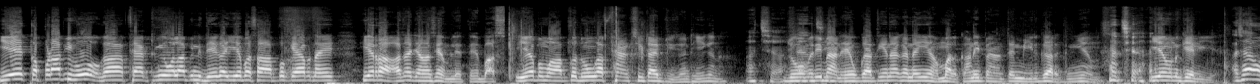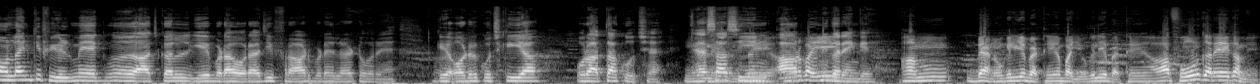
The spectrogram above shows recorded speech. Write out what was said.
ये कपड़ा भी वो होगा फैक्ट्रियों वाला भी नहीं देगा। ये बस आपको क्या बताएँ ये राज है जहाँ से हम लेते हैं बस। ये अब मैं आपको दूँगा फैंसी टाइप चीज़ें ठीक है ना? अच्छा जो मेरी बहनें वो कहती है ना कि नहीं हम हल्का नहीं पहनते मीर घर की हम। अच्छा। ये उनके लिए। अच्छा ऑनलाइन की फ़ील्ड में एक आजकल ये बड़ा हो रहा है जी फ्रॉड बड़े अलर्ट हो रहे हैं। कि ऑर्डर कुछ किया और आता कुछ है। ऐसा सीन आप और भाई- करेंगे। हम बहनों के लिए बैठे हैं भाइयों के लिए बैठे हैं। आप फ़ोन करें एक हमें।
